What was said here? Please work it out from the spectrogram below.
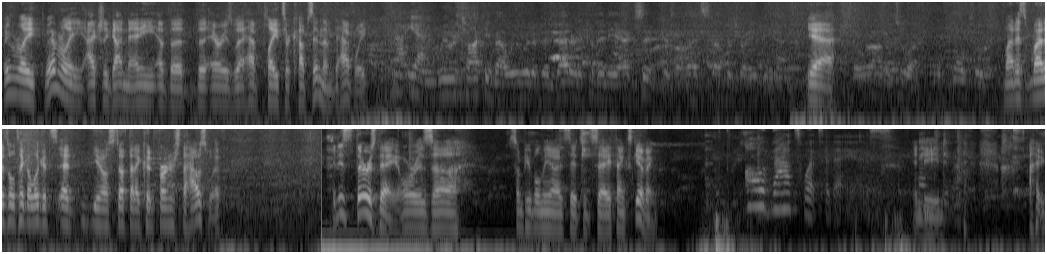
We haven't really we haven't really actually gotten any of the, the areas that have plates or cups in them, have we? Not yet. We were talking about we would have been better to come in the exit because all that stuff is right behind. Yeah. So we're on a tour, a full tour. Might as might as well take a look at, at you know stuff that I could furnish the house with. It is Thursday, or as uh, some people in the United States would say, Thanksgiving. Oh, that's what today is. Indeed. I'm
